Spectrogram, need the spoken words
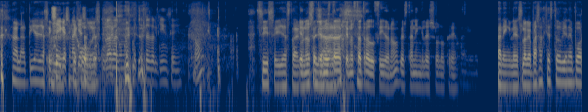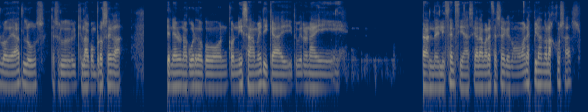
a la tía, ya sé Sí, que es una tía musculada con unos pechotes del 15, ¿no? Sí, sí, ya está. Que no, eso que, ya no está, que no está traducido, ¿no? Que está en inglés solo, creo. está en inglés. Lo que pasa es que esto viene por lo de Atlus, que es el que la compró Sega. Tenían un acuerdo con, con Nisa América y tuvieron ahí el de licencias y ahora parece ser que como van expirando las cosas.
